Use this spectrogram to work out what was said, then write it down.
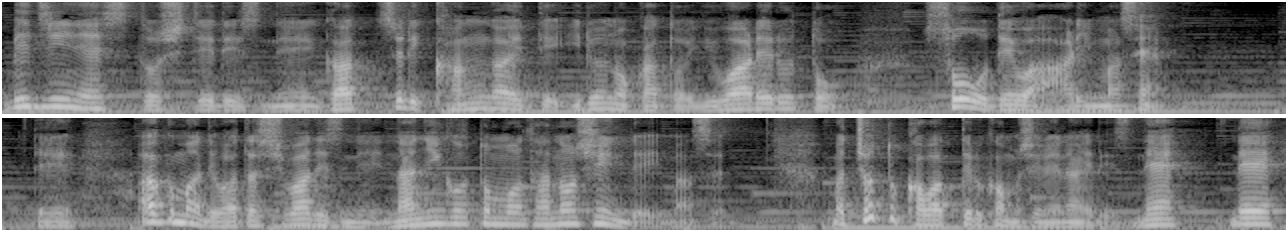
ビジネスとしてですね、がっつり考えているのかと言われると、そうではありません。であくまで私はですね何事も楽しんでいます、まあ、ちょっと変わってるかもしれないですね。で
